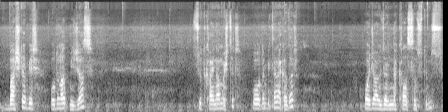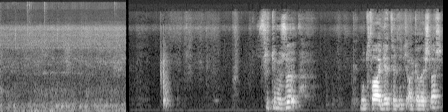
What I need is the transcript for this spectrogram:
başka bir odun atmayacağız. Süt kaynamıştır. Bu odun bitene kadar ocağın üzerinde kalsın sütümüz. Sütümüzü mutfağa getirdik arkadaşlar.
